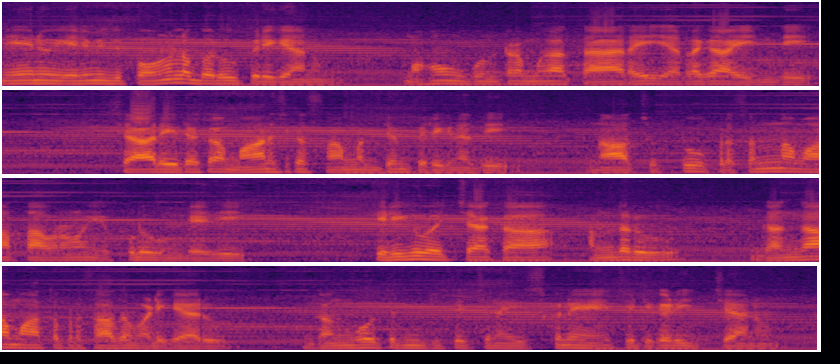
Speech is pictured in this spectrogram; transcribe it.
నేను ఎనిమిది పౌనుల బరువు పెరిగాను. మొహం గుండ్రంగా తయారై ఎర్రగా అయింది. శారీరక మానసిక సామర్థ్యం పెరిగినది. నా చుట్టూ ప్రసన్న వాతావరణం ఎప్పుడూ ఉండేది. తిరిగి వచ్చాక అందరూ గంగామాత ప్రసాదం అడిగారు. గంగోత్రి నుంచి తెచ్చిన ఇసుకనే చిటికడి ఇచ్చాను.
